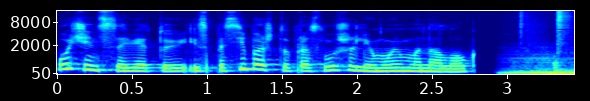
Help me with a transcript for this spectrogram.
Очень советую и спасибо, что прослушали мой монолог. you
